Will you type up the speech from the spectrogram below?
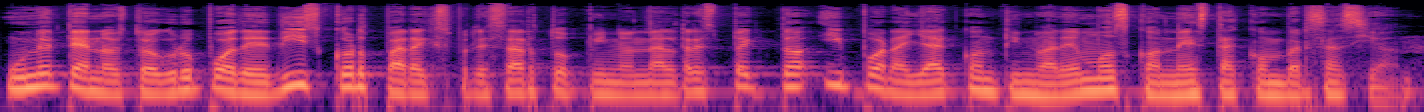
Únete a nuestro grupo de Discord para expresar tu opinión al respecto y por allá continuaremos con esta conversación.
